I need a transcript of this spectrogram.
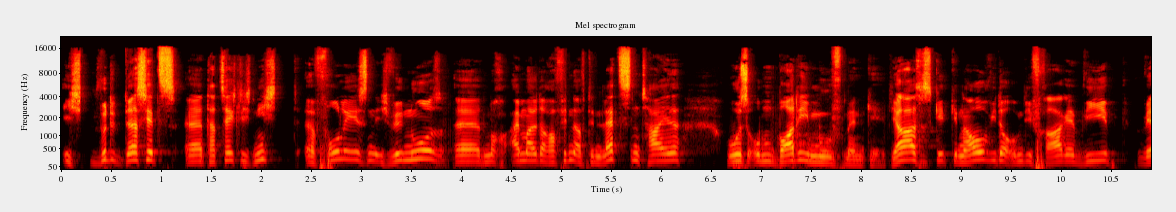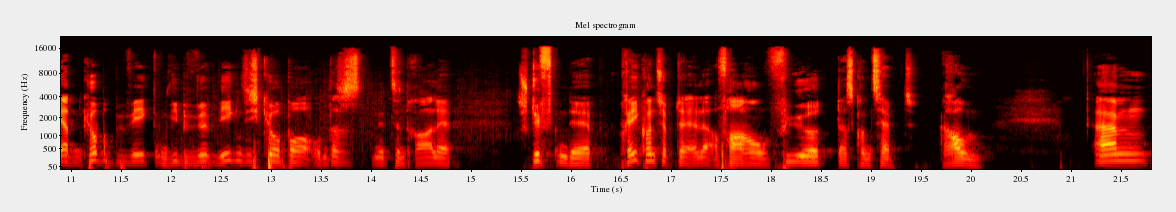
ich würde das jetzt äh, tatsächlich nicht äh, vorlesen. Ich will nur äh, noch einmal darauf hin, auf den letzten Teil, wo es um Body Movement geht. Ja, also es geht genau wieder um die Frage, wie werden Körper bewegt und wie bewegen sich Körper. Und das ist eine zentrale, stiftende, präkonzeptuelle Erfahrung für das Konzept Raum. Ähm,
